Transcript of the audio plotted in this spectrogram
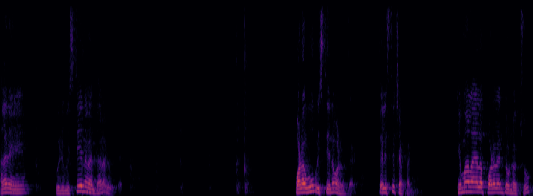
అలానే వీటి విస్తీర్ణం ఎంత అని అడుగుతాడు. పొడవు విస్తీర్ణం అడుగుతాడు. తెలిస్తే చెప్పండి. హిమాలయాల పొడవు ఎంత ఉండొచ్చు?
